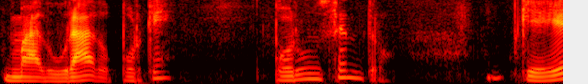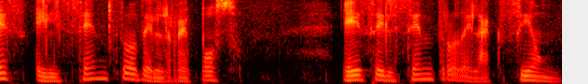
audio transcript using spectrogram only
madurado. ¿Por qué? Por un centro, que es el centro del reposo, es el centro de la acción,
